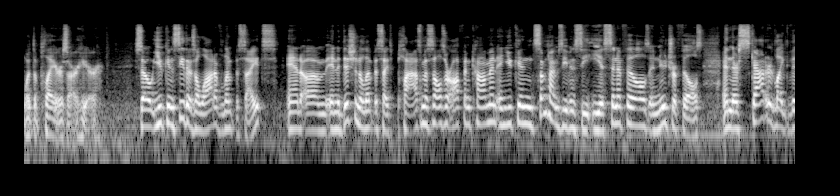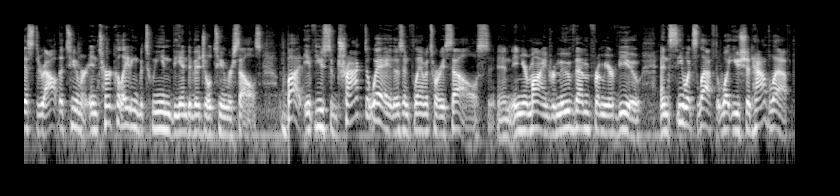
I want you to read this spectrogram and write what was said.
what the players are here. So you can see there's a lot of lymphocytes, and um, in addition to lymphocytes, plasma cells are often common, and you can sometimes even see eosinophils and neutrophils, and they're scattered like this throughout the tumor, intercalating between the individual tumor cells. But if you subtract away those inflammatory cells, and in your mind, remove them from your view, and see what's left, what you should have left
